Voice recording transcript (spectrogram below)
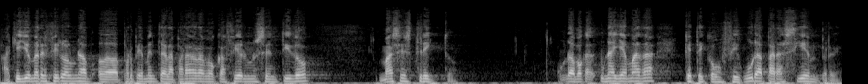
aquí yo me refiero a una, propiamente a la palabra vocación en un sentido más estricto. Una, una llamada que te configura para siempre.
